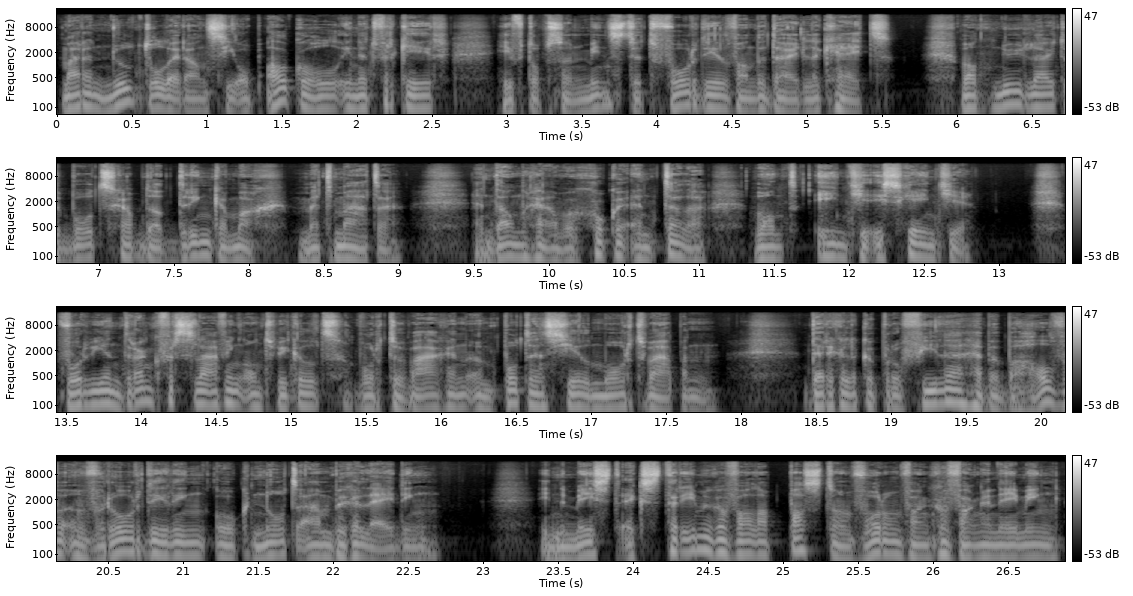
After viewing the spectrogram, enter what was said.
maar een nultolerantie op alcohol in het verkeer heeft op zijn minst het voordeel van de duidelijkheid. Want nu luidt de boodschap dat drinken mag, met mate. En dan gaan we gokken en tellen, want eentje is geentje. Voor wie een drankverslaving ontwikkelt, wordt de wagen een potentieel moordwapen. Dergelijke profielen hebben behalve een veroordeling ook nood aan begeleiding. In de meest extreme gevallen past een vorm van gevangenneming,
